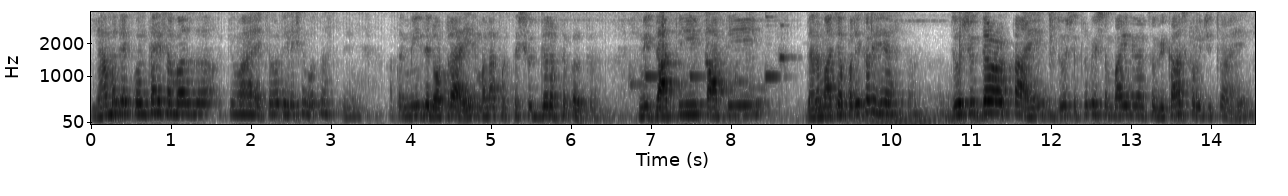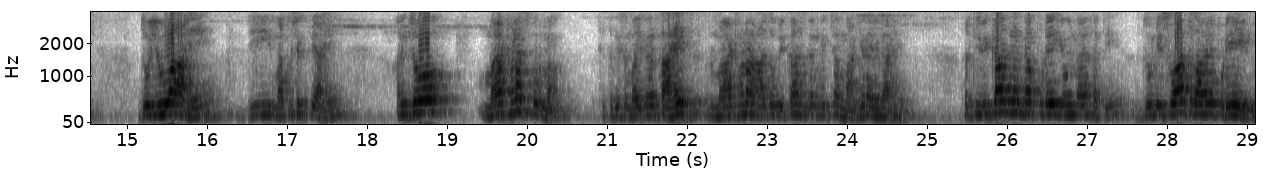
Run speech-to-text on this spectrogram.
ह्यामध्ये कोणताही समाज किंवा याच्यावर इलेक्शन होत नसते. आता मी जे डॉक्टर आहे मला फक्त शुद्ध रक्त कळतं. मी जाती पाती धर्माच्या पलीकडे हे असतं. जो शुद्ध रक्त आहे जो छत्रपती संभाजीनगरचा विकास करू इच्छितो आहे जो युवा आहे जी मातृशक्ती आहे आणि जो मराठवाडाच पूर्ण छत्रपती संभाजीनगर तर आहेच पण मराठवाडा हा जो विकास गंगेच्या मागे राहिलेला आहे तर ती विकास गंगा पुढे घेऊन जाण्यासाठी जो निस्वार्थ भावाने पुढे येईल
